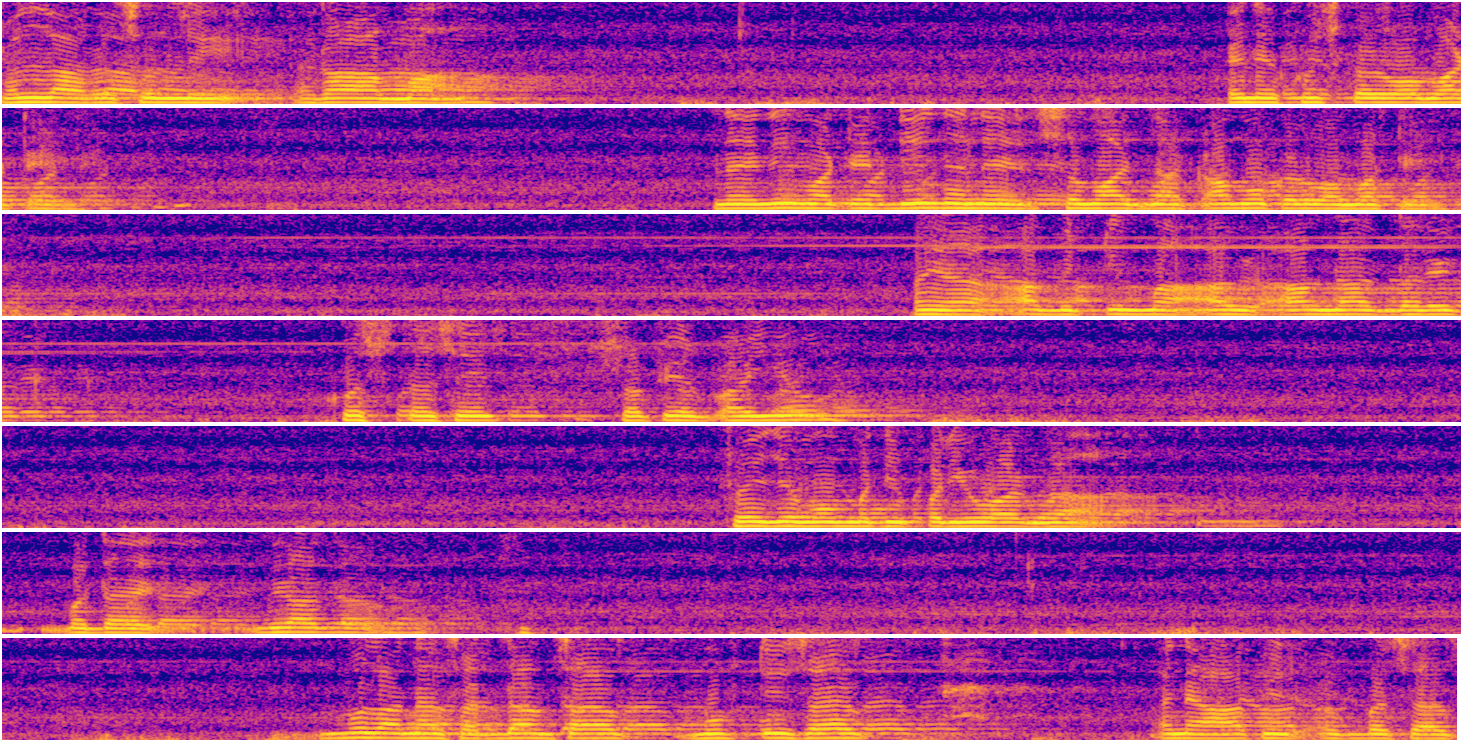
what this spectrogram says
અલ્લાહ રસૂલની રાહમાં એને ખુશ કરવા માટે અને એની માટે દિન અને સમાજના કામો કરવા માટે અહીંયા આ મિટિંગમાં આવ- આવનાર દરેક ખુશનસીબ સફેર ભાઈઓ ફૈજ મોહમ્મદી પરિવારના બધા બિરાદરો મૌલાના સદ્દામ સાહેબ, મુફ્તી સાહેબ અને હાફિઝ અકબર સાહેબ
